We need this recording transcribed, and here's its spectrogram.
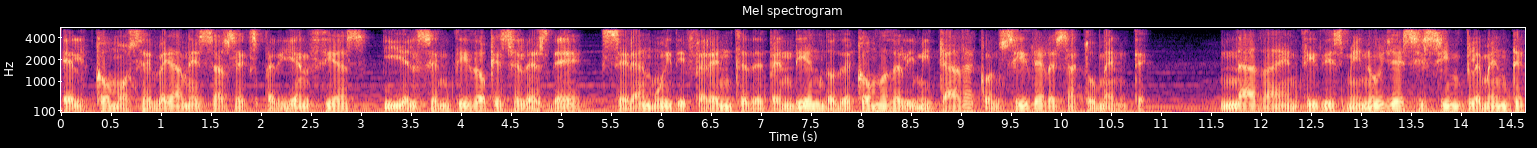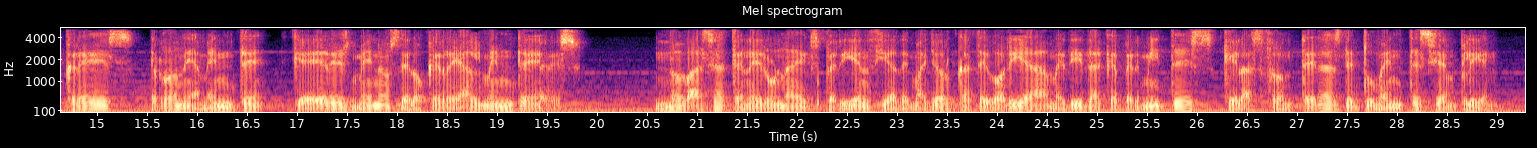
el cómo se vean esas experiencias, y el sentido que se les dé, serán muy diferente dependiendo de cómo delimitada consideres a tu mente. Nada en ti disminuye si simplemente crees, erróneamente, que eres menos de lo que realmente eres. No vas a tener una experiencia de mayor categoría a medida que permites que las fronteras de tu mente se amplíen.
